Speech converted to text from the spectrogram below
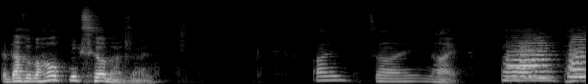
Da darf überhaupt nichts hörbar sein. Eins, zwei, drei. Bam, bam,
